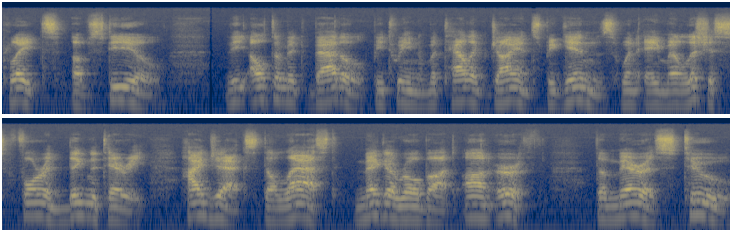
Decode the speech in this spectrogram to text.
plates of steel. The ultimate battle between metallic giants begins when a malicious foreign dignitary hijacks the last mega robot on Earth, the Maris II,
